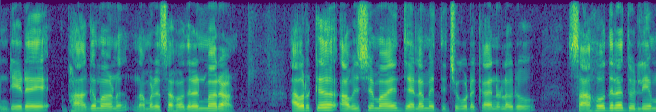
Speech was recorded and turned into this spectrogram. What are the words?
ഇന്ത്യയുടെ ഭാഗമാണ് നമ്മുടെ സഹോദരന്മാരാണ്. അവർക്ക് ആവശ്യമായ ജലം എത്തിച്ചു കൊടുക്കാനുള്ള ഒരു സഹോദര തുല്യം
